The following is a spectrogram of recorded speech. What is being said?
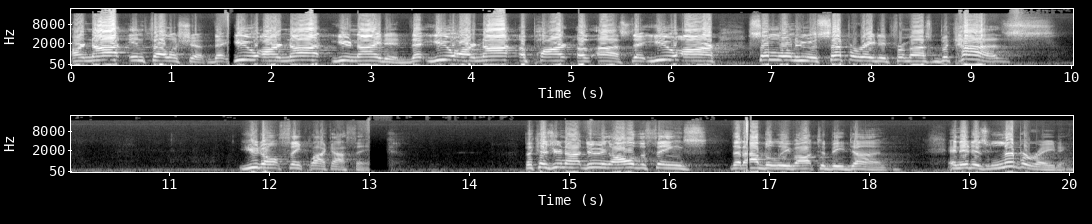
are not in fellowship, that you are not united, that you are not a part of us, that you are someone who is separated from us because you don't think like I think. Because you're not doing all the things that I believe ought to be done. And it is liberating.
